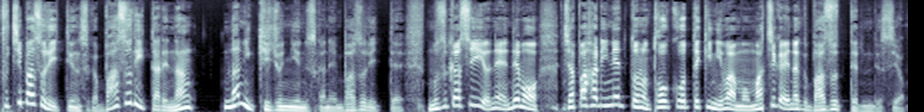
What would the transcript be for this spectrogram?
プチバズリって言うんですが、バズリってあれ何、何基準に言うんですかね、バズリって。難しいよね。でも、ジャパハリネットの投稿的にはもう間違いなくバズってるんですよ。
